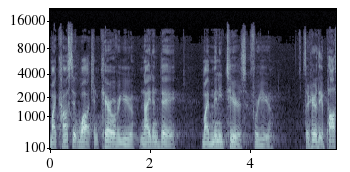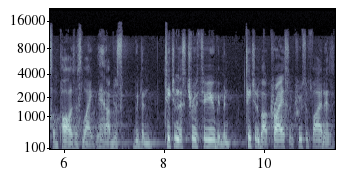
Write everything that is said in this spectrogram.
my constant watch and care over you night and day, my many tears for you. So here the Apostle Paul is just like, man, I've just, we've been teaching this truth to you. We've been teaching about Christ and crucified and his,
